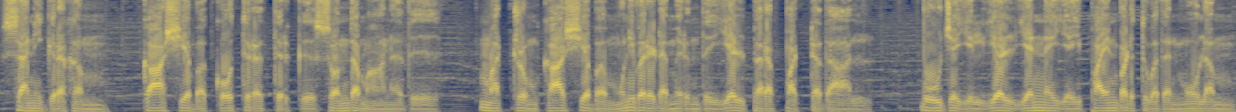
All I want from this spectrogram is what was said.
சனி கிரகம் காஷ்யப கோத்திரத்திற்கு சொந்தமானது மற்றும் காஷ்யப முனிவரிடமிருந்து எள் பெறப்பட்டதால் பூஜையில் எள் எண்ணெயை பயன்படுத்துவதன் மூலம்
